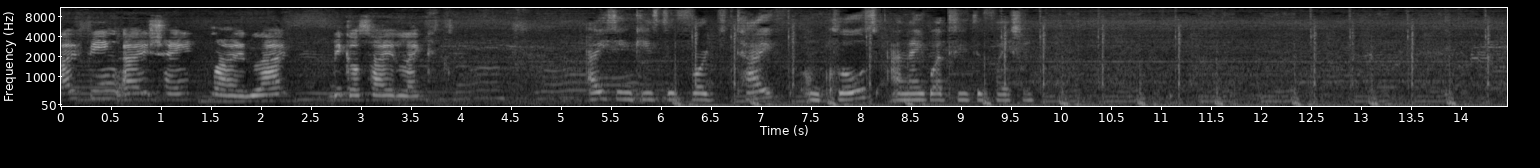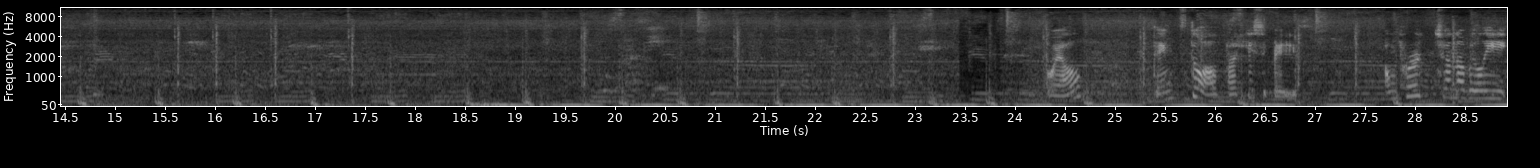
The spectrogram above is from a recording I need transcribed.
I think I changed my life because I like it. I think it's the fourth type on clothes and I watch it the fashion. Well, thanks to all participants. Unfortunately,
